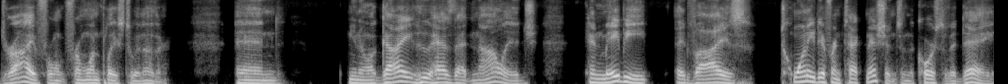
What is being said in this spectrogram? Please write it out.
drive from from one place to another, and you know a guy who has that knowledge can maybe advise 20 different technicians in the course of a day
